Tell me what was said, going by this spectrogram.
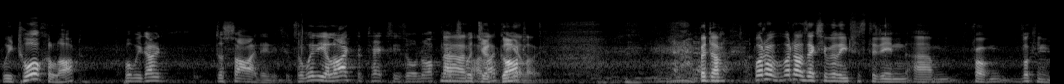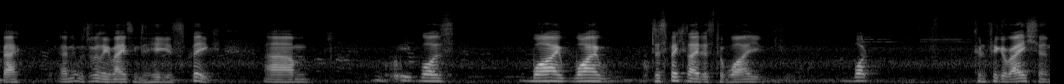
We talk a lot, but we don't decide anything. So whether you like the taxis or not, that's No, what I you've like got. but um, what, I, what I was actually really interested in um, from looking back, and it was really amazing to hear you speak, um, it was why, why, to speculate as to why, what configuration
